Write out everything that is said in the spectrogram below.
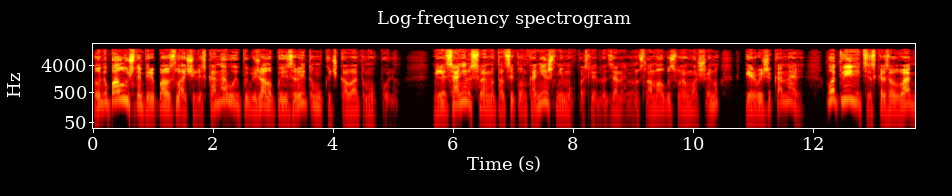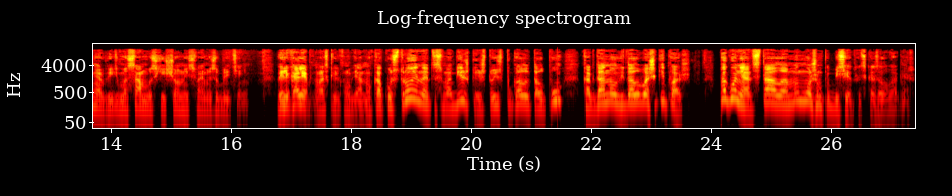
благополучно переползла через канаву и побежала по изрытому качковатому полю. Милиционер своим мотоциклом, конечно, не мог последовать за нами. Он сломал бы свою машину в первой же канаве. «Вот видите», — сказал Вагнер, видимо, сам восхищенный своим изобретением. «Великолепно!» — воскликнул я. «Но как устроена эта самобежка и что испугало толпу, когда она увидала ваш экипаж?» «Погоня отстала, мы можем побеседовать», — сказал Вагнер.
